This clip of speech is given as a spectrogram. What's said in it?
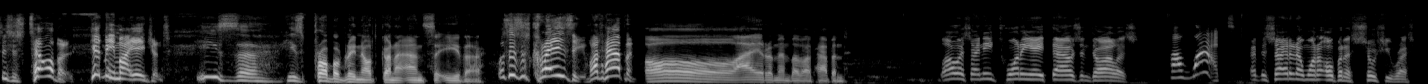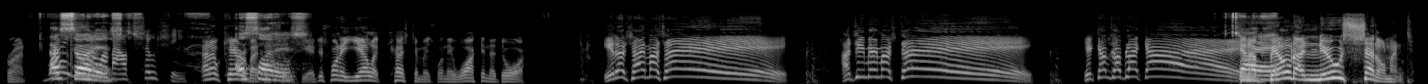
This is terrible. Get me my agent. He's, uh, he's probably not gonna answer either. Well, this is crazy. What happened? Oh, I remember what happened. Lois, I need $28,000. For what? I've decided I want to open a sushi restaurant. I What do saw you know this. about sushi? I don't care I about the saw sushi. I just want to yell at customers when they walk in the door. Irashaimase! Hajime Here comes a black guy! Got Gonna build a new settlement.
